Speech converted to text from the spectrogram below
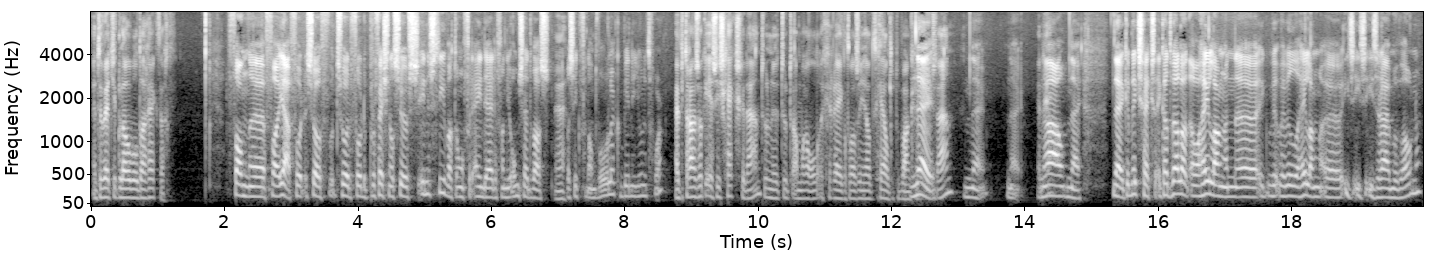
En toen werd je global director. Van, eh, van, ja, voor, zo, voor, voor de professional services industrie, wat ongeveer een derde van die omzet was, Ja. was ik verantwoordelijk binnen Unit voor. Heb je trouwens ook eerst iets geks gedaan toen, het- toen het allemaal al geregeld was en je had het geld op de bank Nee. staan? Nee, nee. En nee? Nou, nee. Nee, ik heb niks geks. Ik had wel een- al heel lang een. eh, ik, we wilden heel lang eh, iets, iets, iets ruimer wonen.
